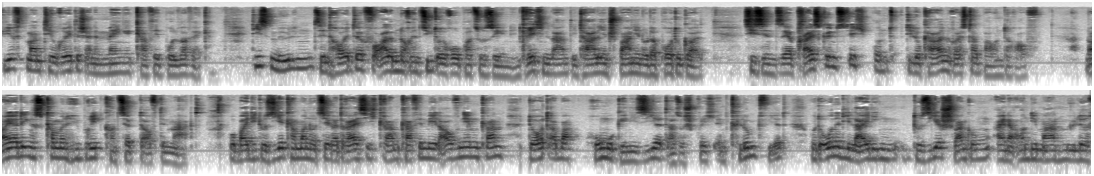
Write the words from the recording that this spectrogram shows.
wirft man theoretisch eine Menge Kaffeepulver weg. Diese Mühlen sind heute vor allem noch in Südeuropa zu sehen, in Griechenland, Italien, Spanien oder Portugal. Sie sind sehr preisgünstig und die lokalen Röster bauen darauf. Neuerdings kommen Hybridkonzepte auf den Markt, wobei die Dosierkammer nur ca. 30 Gramm Kaffeemehl aufnehmen kann, dort aber homogenisiert, also sprich entklumpt wird und ohne die leidigen Dosierschwankungen einer On-Demand-Mühle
